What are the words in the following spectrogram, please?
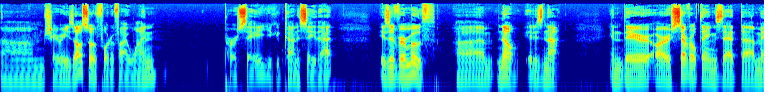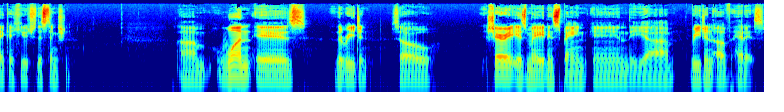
Um, sherry is also a fortified wine, per se. You could kind of say that. Is it vermouth? Um, no, it is not. And there are several things that uh, make a huge distinction. Um, one is the region. So, sherry is made in Spain in the uh, region of Jerez.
